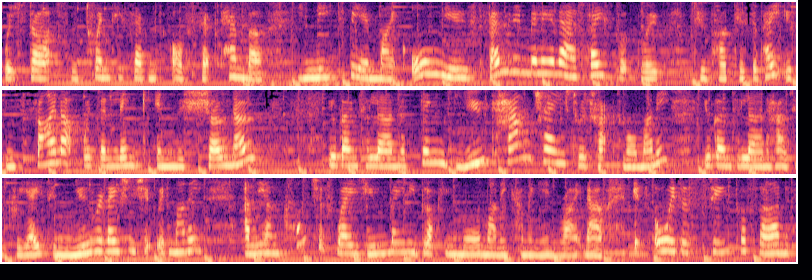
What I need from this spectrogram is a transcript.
which starts the 27th of September. You need to be in my all new Feminine Millionaire Facebook group to participate. You can sign up with the link in the show notes. You're going to learn the things you can change to attract more money. You're going to learn how to create a new relationship with money and the unconscious ways you may be blocking more money coming in right now. It's always a super fun,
